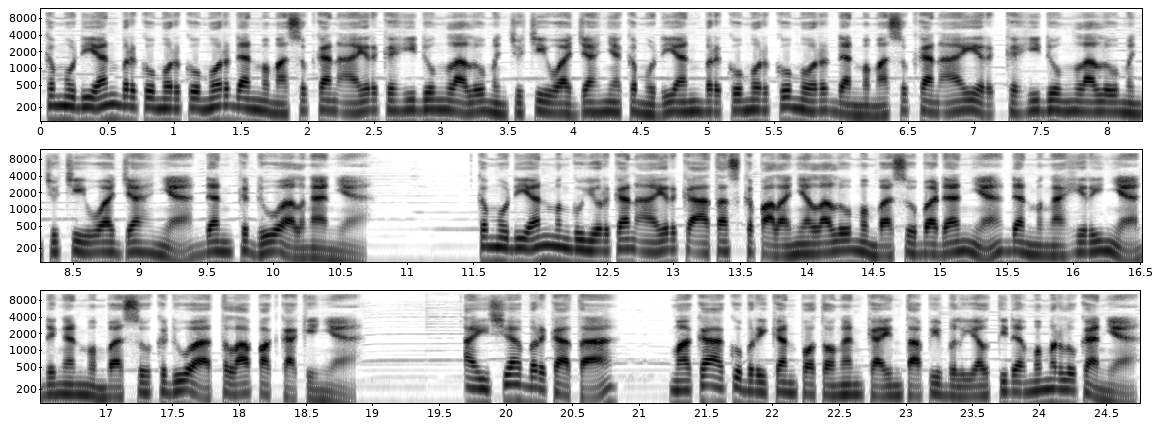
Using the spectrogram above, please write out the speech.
Kemudian berkumur-kumur dan memasukkan air ke hidung lalu mencuci wajahnya kemudian berkumur-kumur dan memasukkan air ke hidung lalu mencuci wajahnya dan kedua lengannya kemudian mengguyurkan air ke atas kepalanya lalu membasuh badannya dan mengakhirinya dengan membasuh kedua telapak kakinya. Aisyah berkata, maka aku berikan potongan kain tapi beliau tidak memerlukannya,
